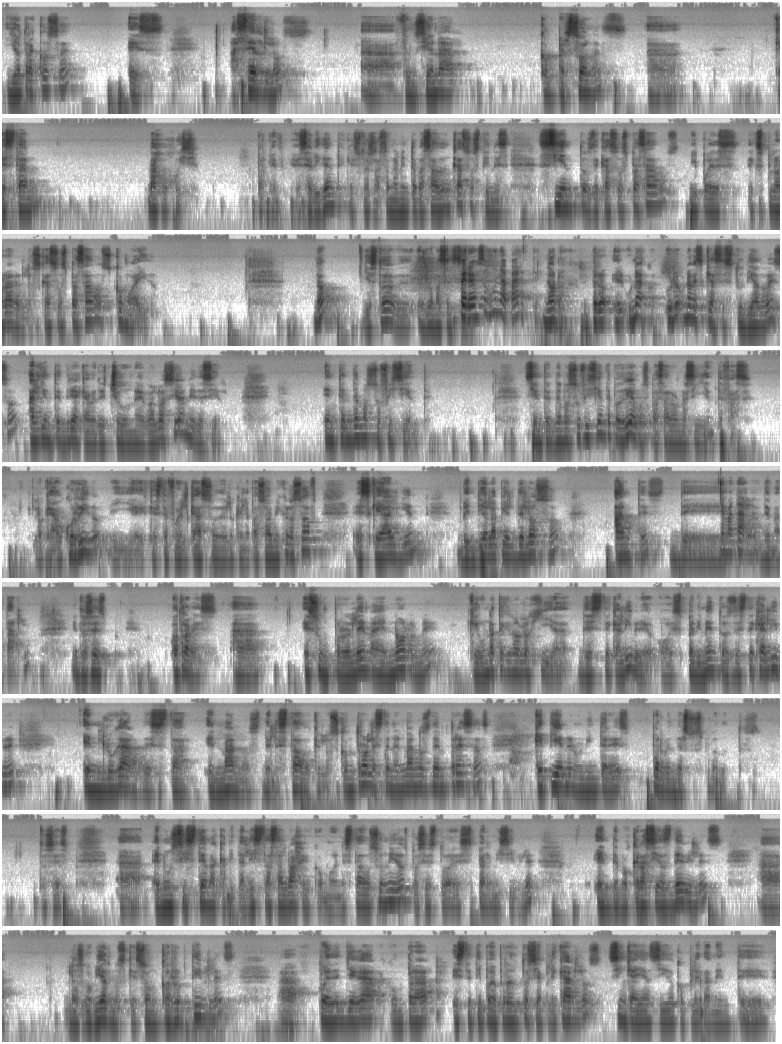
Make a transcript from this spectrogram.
Y otra cosa es hacerlos a funcionar con personas que están bajo juicio porque es evidente que esto es razonamiento basado en casos, tienes cientos de casos pasados y puedes explorar en los casos pasados cómo ha ido. ¿No? Y esto es lo más sencillo. Pero eso es una parte. No, no. Pero eh, una, una, vez que has estudiado eso, alguien tendría que haber hecho una evaluación y decir, entendemos suficiente. Si entendemos suficiente, podríamos pasar a una siguiente fase lo que ha ocurrido, y que este fue el caso de lo que le pasó a Microsoft, es que alguien vendió la piel del oso antes de, matarlo. de matarlo. Entonces, otra vez, ah, es un problema enorme que una tecnología de este calibre o experimentos de este calibre, en lugar de estar en manos del Estado, que los controles estén en manos de empresas que tienen un interés por vender sus productos. Entonces, ah, en un sistema capitalista salvaje como en Estados Unidos, pues esto es permisible. En democracias débiles, ah, los gobiernos que son corruptibles ah, pueden llegar a comprar este tipo de productos y aplicarlos sin que hayan sido completamente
